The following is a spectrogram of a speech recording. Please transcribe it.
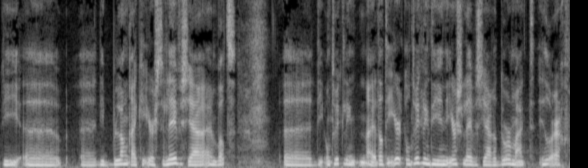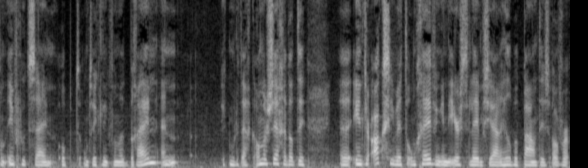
die, uh, die belangrijke eerste levensjaren. En wat die ontwikkeling, nou ja, dat die ontwikkeling die je in de eerste levensjaren doormaakt, heel erg van invloed zijn op de ontwikkeling van het brein. En ik moet het eigenlijk anders zeggen, dat de uh, interactie met de omgeving in de eerste levensjaren heel bepaald is over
